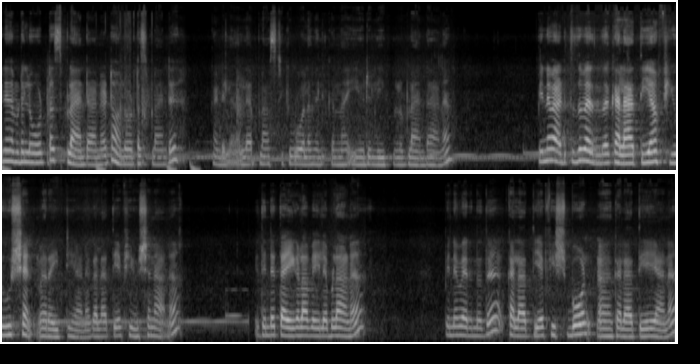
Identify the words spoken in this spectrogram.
പിന്നെ നമ്മുടെ ലോട്ടസ് പ്ലാന്റ് ആണ് കേട്ടോ. ലോട്ടസ് പ്ലാന്റ് കണ്ടില്ല? നല്ല പ്ലാസ്റ്റിക് പോലെ നിൽക്കുന്ന ഈ ഒരു ലീഫുള്ള പ്ലാന്റ് ആണ്. പിന്നെ അടുത്തത് വരുന്നത് കലാത്തിയ ഫ്യൂഷൻ വെറൈറ്റിയാണ് കലാത്തിയ ഫ്യൂഷൻ ആണ്. ഇതിന്റെ തൈകൾ അവൈലബിൾ ആണ്. പിന്നെ വരുന്നത് കലാത്തിയ ഫിഷ് ബോൺ കലാത്തിയയാണ്.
